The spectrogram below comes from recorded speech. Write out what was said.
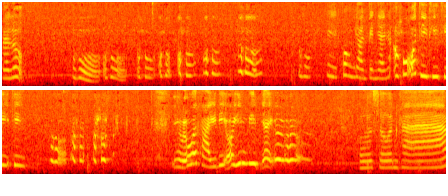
ฮะลูกโอ้โหโอ้โหโอ้โหโอ้โหโอ้โหโอ้โหโอ้เอ้กล้องยานเป็นใหญ่นะโอ้โหทีทีทีทียิ่งรู้ว่าถ่ายวิดีโอยิ่งดีดใหญ่โอโซนครับ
